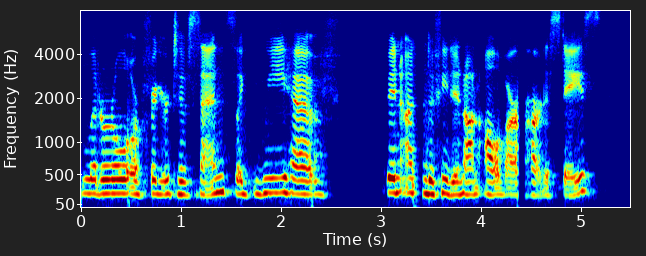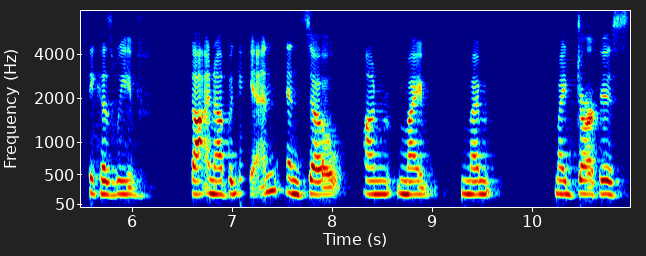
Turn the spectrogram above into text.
literal or figurative sense, like we have been undefeated on all of our hardest days because we've gotten up again. And so on my my my darkest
